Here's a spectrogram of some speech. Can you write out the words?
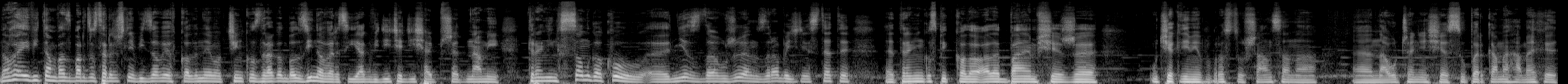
No hej, witam was bardzo serdecznie widzowie w kolejnym odcinku z Dragon Ball Xenoverse i jak widzicie dzisiaj przed nami trening Son Goku. E, Nie zdążyłem zrobić niestety e, treningu z Piccolo, ale bałem się, że ucieknie mi po prostu szansa na nauczenie się Super Kamehamechy,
